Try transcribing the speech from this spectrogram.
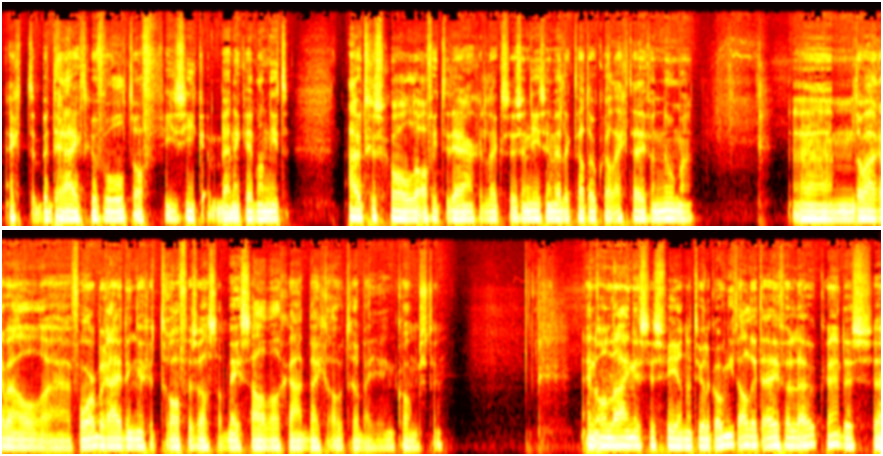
echt bedreigd gevoeld of fysiek ben ik helemaal niet uitgescholden of iets dergelijks. Dus in die zin wil ik dat ook wel echt even noemen. Um, er waren wel uh, voorbereidingen getroffen, zoals dat meestal wel gaat bij grotere bijeenkomsten. En online is de sfeer natuurlijk ook niet altijd even leuk. Hè? Dus uh,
